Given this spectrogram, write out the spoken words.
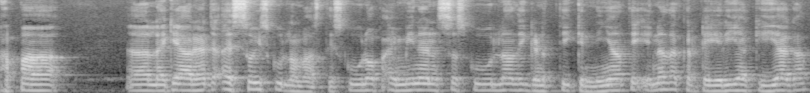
ਆਪਾਂ ਲੈ ਕੇ ਆ ਰਹੇ ਹਾਂ ਐਸਓਈ ਸਕੂਲਾਂ ਵਾਸਤੇ, ਸਕੂਲ ਆਫ ਐਮੀਨੈਂਸ ਸਕੂਲਾਂ ਦੀ ਗਿਣਤੀ ਕਿੰਨੀਆਂ ਤੇ ਇਹਨਾਂ ਦਾ ਕ੍ਰਾਈਟੇਰੀਆ ਕੀ ਹੈਗਾ?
